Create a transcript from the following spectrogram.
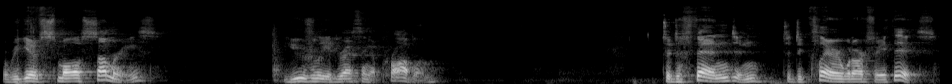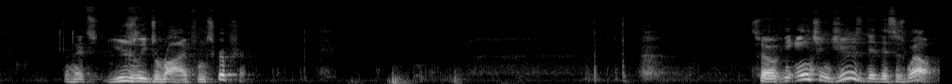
where we give small summaries, usually addressing a problem, to defend and to declare what our faith is. And it's usually derived from Scripture. So the ancient Jews did this as well.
